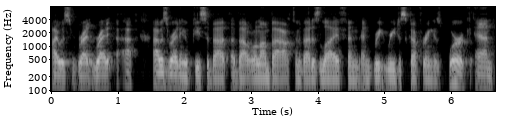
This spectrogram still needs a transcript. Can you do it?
I was writing write, I, I was writing a piece about about Roland Barthes and about his life and and re- rediscovering his work and.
